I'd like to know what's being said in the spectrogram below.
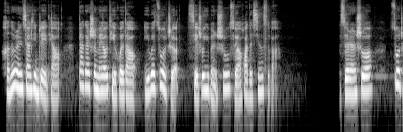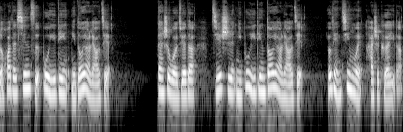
很多人相信这一条，大概是没有体会到一位作者写出一本书所要花的心思吧。虽然说作者花的心思不一定你都要了解。但是我觉得，即使你不一定都要了解，有点敬畏还是可以的。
